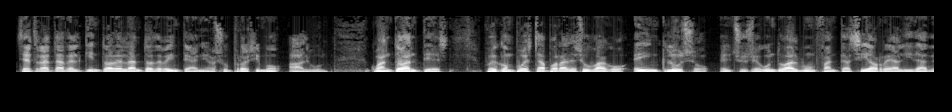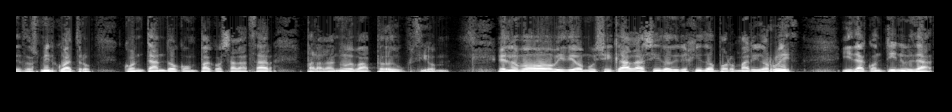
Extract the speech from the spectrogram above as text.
Se trata del quinto adelanto de 20 años, su próximo álbum. Cuanto antes, fue compuesta por Ale Subago e incluso en su segundo álbum Fantasía o Realidad de 2004, contando con Paco Salazar para la nueva producción. El nuevo video musical ha sido dirigido por Mario Ruiz y da continuidad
